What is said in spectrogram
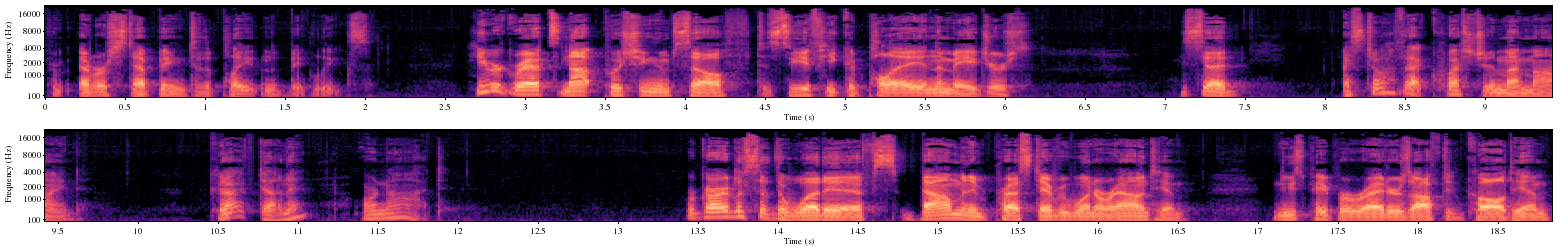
from ever stepping to the plate in the big leagues. He regrets not pushing himself to see if he could play in the majors. He said, I still have that question in my mind. Could I have done it or not? Regardless of the what ifs, Bauman impressed everyone around him. Newspaper writers often called him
